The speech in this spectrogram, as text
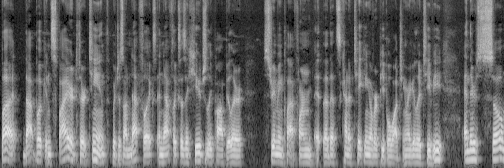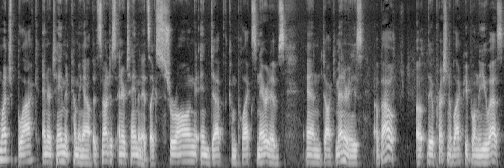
but that book inspired 13th, which is on Netflix, and Netflix is a hugely popular streaming platform eh, that's kind of taking over people watching regular TV. And there's so much black entertainment coming out that it's not just entertainment, it's like strong, in depth, complex narratives and documentaries about uh, the oppression of black people in the US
